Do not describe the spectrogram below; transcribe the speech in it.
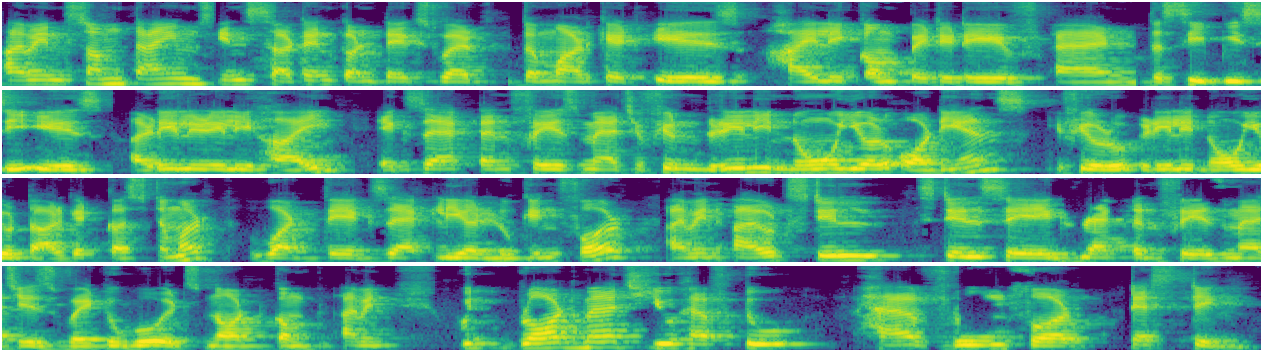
I mean, sometimes in certain contexts where the market is highly competitive and the CPC is really, really high, exact and phrase match, if you really know your audience, if you really know your target customer, what they exactly are looking for, I mean, I would still still say exact and phrase match is way to go. It's not, comp- I mean, with broad match, you have to have room for testing.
